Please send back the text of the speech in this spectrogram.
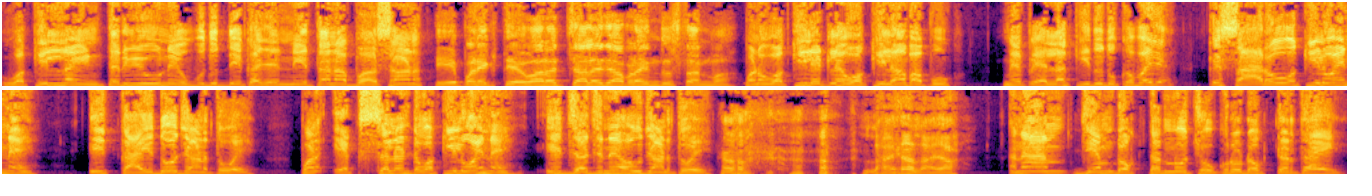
વકીલના ઇન્ટરવ્યુ ને એવું બધું દેખાય છે. નેતાના ભાષણ. એ પણ એક તહેવાર જ ચાલે છે આપણા હિન્દુસ્તાનમાં. પણ વકીલ એટલે વકીલ હા બાપુ? મેં પહેલા કીધું તું ખબર છે? કે સારો વકીલ હોય ને એ કાયદો જાણતો હોય. પણ એક્સલન્ટ વકીલ હોય ને એ જજને હું જાણતો હોય. લાયા લાયા. અને આમ જેમ ડોક્ટરનો છોકરો ડોક્ટર થાય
